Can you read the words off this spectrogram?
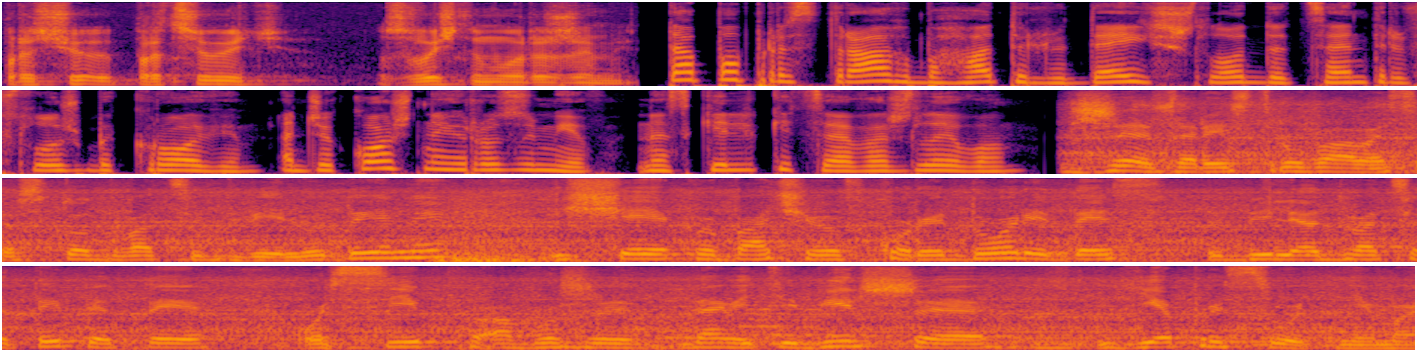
працю- працюють звичному режимі. Та, попри страх, багато людей йшло до центрів служби крові, адже кожний розумів, наскільки це важливо. Вже зареєструвалося 122 людини, і ще, як ви бачили, в коридорі десь біля 25 осіб, або ж навіть і більше є присутніми.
